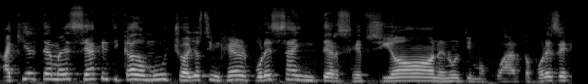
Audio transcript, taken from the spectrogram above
aquí el tema es, se ha criticado mucho a Justin Herbert por esa intercepción en último cuarto, por ese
